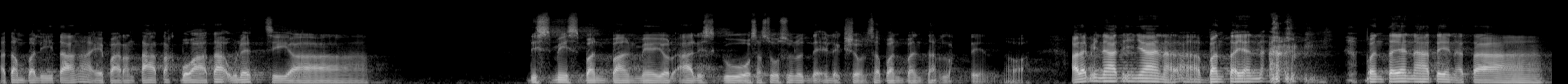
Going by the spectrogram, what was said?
At ang balita nga eh parang tatakbo ata ulit si ah, dismiss Banban Mayor Alice Guo sa susunod na eleksyon sa Banban Tarlac din. Oh. Alamin natin yan, ah, bantayan, bantayan natin at ah,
